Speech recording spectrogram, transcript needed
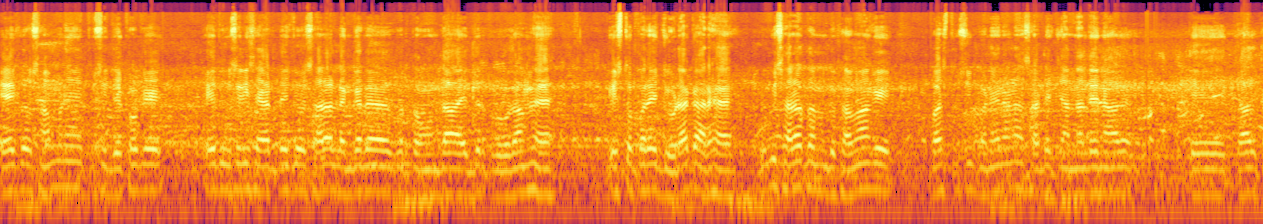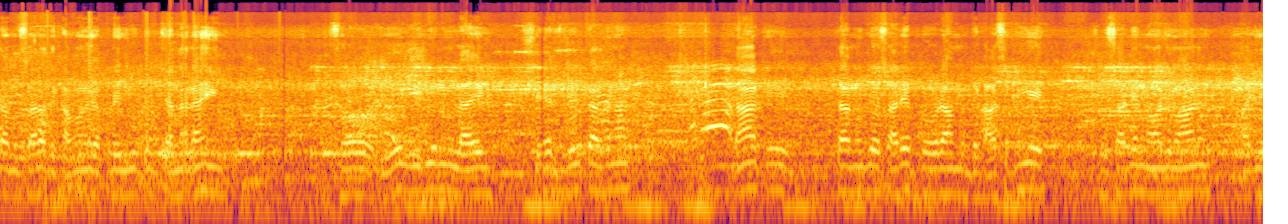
ਇਹ ਜੋ ਸਾਹਮਣੇ ਤੁਸੀਂ ਦੇਖੋਗੇ, ਇਹ ਦੂਸਰੀ ਸਾਈਡ ਤੇ ਜੋ ਸਾਰਾ ਲੰਗਰ ਵਰਤਾਉਣ ਦਾ ਇੱਧਰ ਪ੍ਰੋਗਰਾਮ ਹੈ, ਇਸ ਤੋਂ ਪਰੇ ਜੋੜਾ ਘਰ ਹੈ। ਉਹ ਵੀ ਸਾਰਾ ਤੁਹਾਨੂੰ ਦਿਖਾਵਾਂਗੇ। ਬਸ ਤੁਸੀਂ ਬਣੇ ਰਹਿਣਾ ਸਾਡੇ ਚੈਨਲ ਦੇ ਨਾਲ ਤੇ ਕੱਲ ਤੁਹਾਨੂੰ ਸਾਰਾ ਦਿਖਾਵਾਂਗੇ ਆਪਣੇ YouTube ਚੈਨਲ ਰਾਹੀਂ। ਸੋ ਇਹ ਵੀਡੀਓ ਨੂੰ ਲਾਈਕ ਸ਼ੇਅਰ ਜ਼ਰੂਰ ਕਰ ਦੇਣਾ ਤਾਂ ਕਿ ਤੁਹਾਨੂੰ ਜੋ ਸਾਰੇ ਪ੍ਰੋਗਰਾਮ ਦਿਖਾ ਸਕੀਏ। ਸੋ ਸਾਡੇ ਨੌਜਵਾਨ ਅੱਜ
